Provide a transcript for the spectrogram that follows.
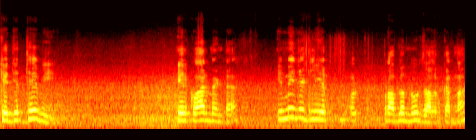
ਕਿ ਜਿੱਥੇ ਵੀ ਇਹ ਰਿਕੁਆਇਰਮੈਂਟ ਹੈ ਇਮੀਡੀਏਟਲੀ ਪ੍ਰੋਬਲਮ ਨੂੰ ਰਿਜ਼ੋਲਵ ਕਰਨਾ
